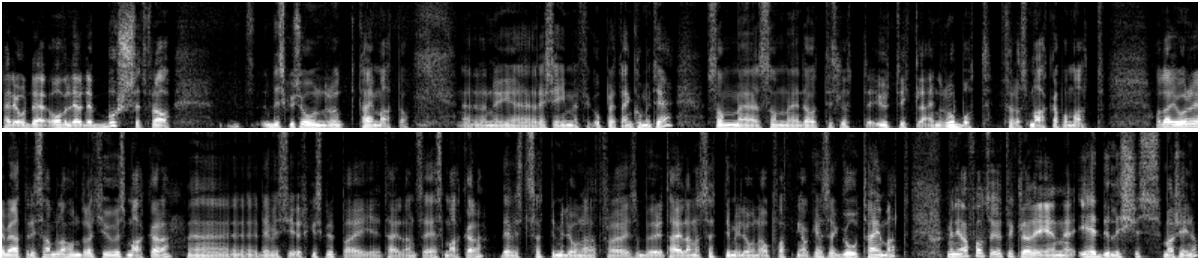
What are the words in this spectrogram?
periode overlevde, bortsett fra diskusjonen rundt da. Det nye regimet fikk oppretta en komité som, eh, som da til slutt utvikla en robot for å smake på mat. Og Det gjorde de ved at de samla 120 smakere, eh, dvs. Si yrkesgrupper i Thailand som er smakere. Er visst 70 millioner fra, som bor i Thailand, og 70 millioner oppfatninger av hva som er god thaimat. Men iallfall så utvikla de en E-Delicious-maskin.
